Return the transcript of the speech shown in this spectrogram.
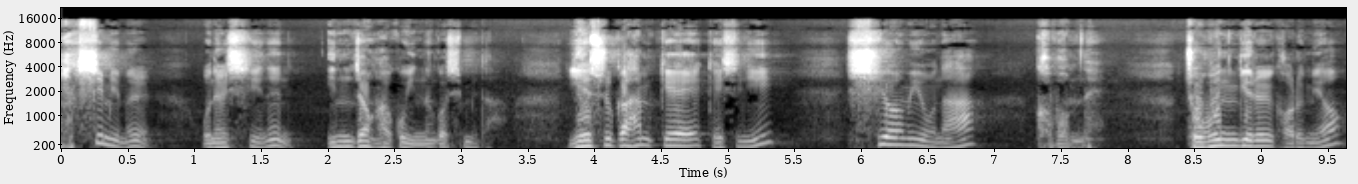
핵심임을 오늘 시인은 인정하고 있는 것입니다. 예수가 함께 계시니 시험이 오나 겁없네. 좁은 길을 걸으며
